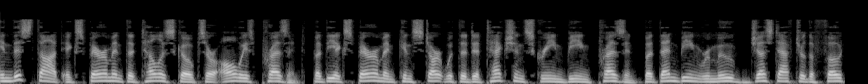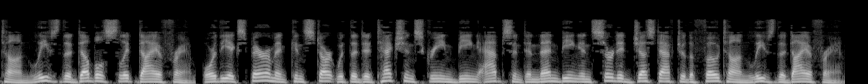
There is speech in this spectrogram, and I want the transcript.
In this thought experiment the telescopes are always present, but the experiment can start with the detection screen being present but then being removed just after the photon leaves the double-slit diaphragm, or the experiment can start with the detection screen being absent and then being inserted just after the photon leaves the diaphragm.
